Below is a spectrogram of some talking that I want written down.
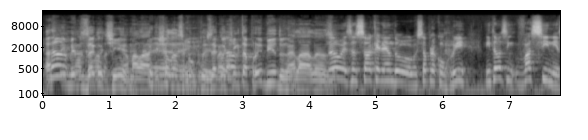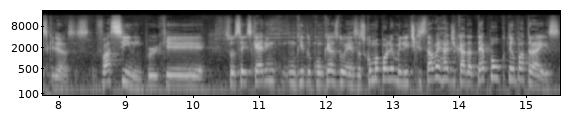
Ah, Não. tem medo do Zé Gotinha. Calma lá, deixa o Lanza concluir. O Zé lá. Gotinha que tá proibido, né? Vai lá, Lanza. Não, mas eu só querendo, só pra concluir. Então, assim, vacinem as crianças. Vacinem, porque se vocês querem que, com que as doenças, como a poliomielite, que estava erradicada até pouco tempo atrás,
